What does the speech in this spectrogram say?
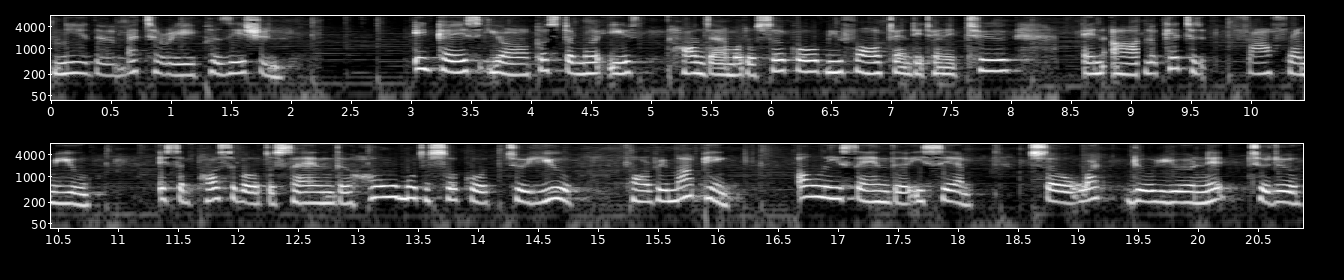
near the battery position. In case your customer is Honda motorcycle before 2022 and are located far from you, it's impossible to send the whole motorcycle to you for remapping. Only send the ECM. So what do you need to do?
